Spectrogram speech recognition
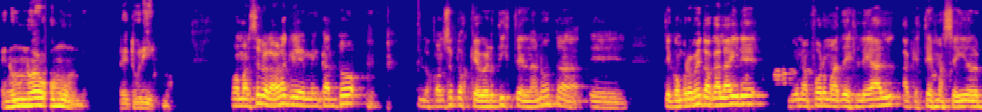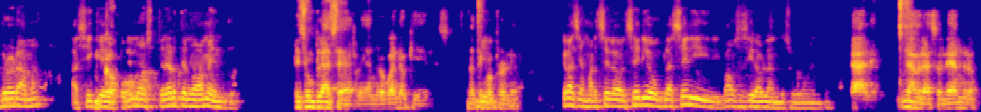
en un nuevo mundo de turismo. Bueno, Marcelo, la verdad que me encantó los conceptos que vertiste en la nota. Eh, te comprometo acá al aire de una forma desleal a que estés más seguido en el programa, así que podemos tenerte nuevamente. Es un placer, Leandro, cuando quieras. No tengo problema. Gracias, Marcelo. En serio, un placer y vamos a seguir hablando seguramente. Dale. Un abrazo, Leandro.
